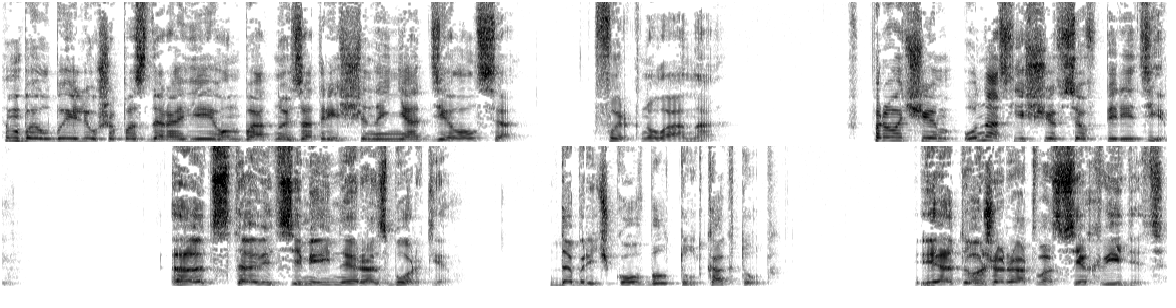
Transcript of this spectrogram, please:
Был бы Илюша поздоровее, он бы одной затрещиной не отделался», – фыркнула она. «Впрочем, у нас еще все впереди». «Отставить семейные разборки!» Добрячков был тут как тут. «Я тоже рад вас всех видеть.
